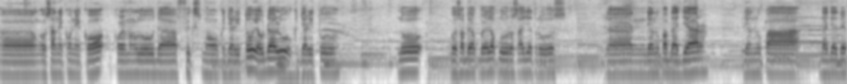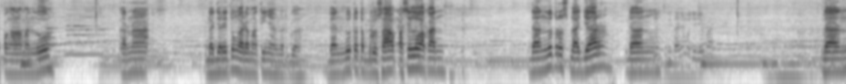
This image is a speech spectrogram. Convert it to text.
Eh, nggak usah neko-neko. Kalau emang lu udah fix mau kejar itu, ya udah lu kejar itu. Lu gak usah belok-belok, lu urus aja terus. Dan jangan lupa belajar. Jangan lupa belajar dari pengalaman lu. Karena belajar itu nggak ada matinya menurut gua dan lu tetap berusaha pasti lu akan dan lu terus belajar dan dan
